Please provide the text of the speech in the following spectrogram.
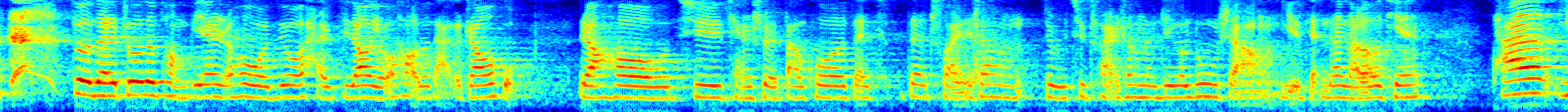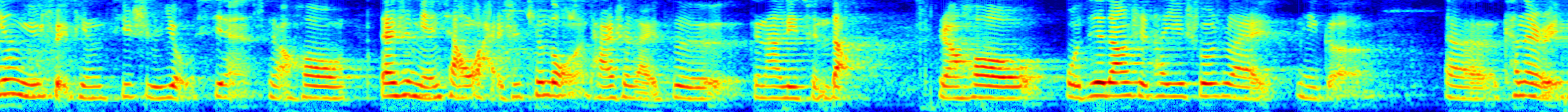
坐在桌子旁边，然后我就还比较友好的打个招呼，然后去潜水，包括在在船上，就是去船上的这个路上也简单聊聊天。他英语水平其实有限，然后但是勉强我还是听懂了，他是来自加那利群岛。然后我记得当时他一说出来那个呃，Canary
